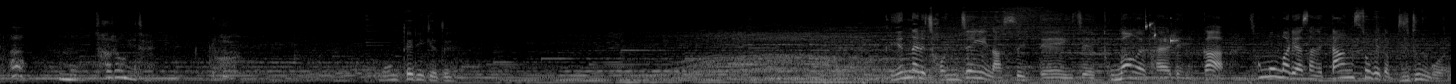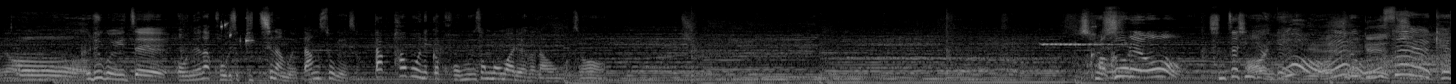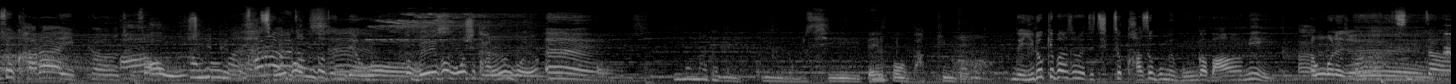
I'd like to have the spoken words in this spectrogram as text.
헉, 어머 촬영이 돼. 멍 때리게 돼. 그 옛날에 전쟁이 났을 때 이제 도망을 가야 되니까 성모 마리아상을 땅 속에다 묻은 거예요. 그리고 이제 어느 날 거기서 빛이 난 거예요, 땅 속에서. 딱 파보니까 검은 성모 마리아가 나온 거죠. 아, 그러네요. 진짜 신기한 게 저게 옷을 계속 갈아입혀줘서 성모가 3일 정도 된대요. 옷. 옷이 다른 거예요? 네. 성모 마리아는 입고 있는 옷이 매번 바뀐대요. 근데 이렇게 봐서 그렇지 직접 가서 보면 뭔가 마음이 경건해져요. 진짜.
